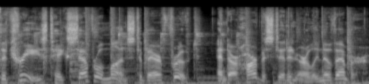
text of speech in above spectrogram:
The trees take several months to bear fruit and are harvested in early November.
